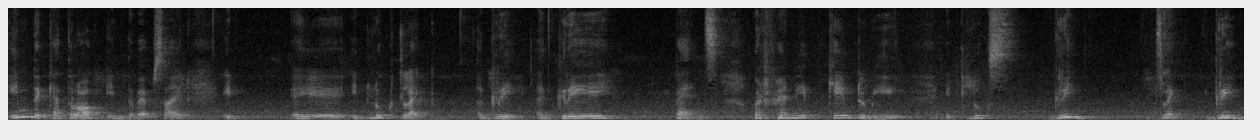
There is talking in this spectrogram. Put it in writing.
in the catalog in the website it it looked like a gray a gray pants. But when it came to me it looks green. It's like green.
